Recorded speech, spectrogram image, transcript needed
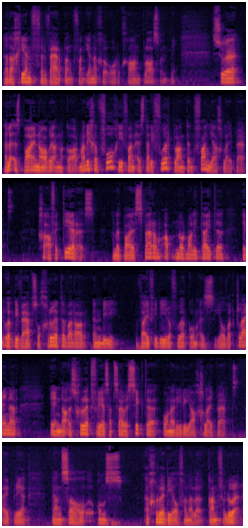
dat daar geen verwerping van enige orgaan plaasvind nie. So hulle is baie naby aan mekaar, maar die gevolg hiervan is dat die voortplanting van jagluiperds geaffekteer is. Hulle het baie sperm abnormaliteite en ook die werpselgrootte wat daar in die wyfie diere voorkom is heelwat kleiner en daar is groot vrees dat sou 'n siekte onder hierdie jagluiperds uitbreek, dan sal ons 'n groot deel van hulle kan verloor.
